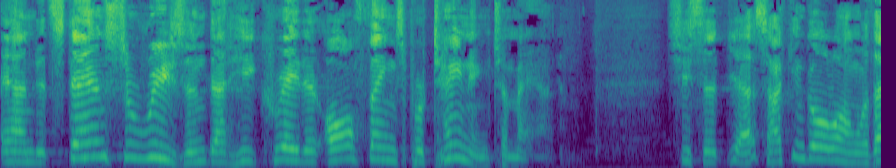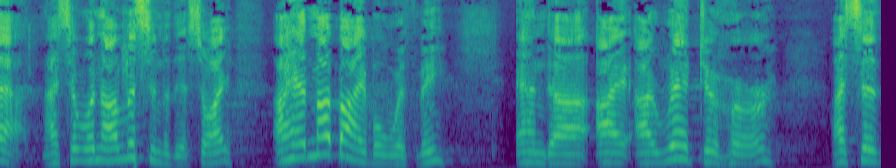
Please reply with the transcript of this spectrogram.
and it stands to reason that he created all things pertaining to man. She said, Yes, I can go along with that. I said, Well, now listen to this. So I, I had my Bible with me, and uh, I, I read to her. I said,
